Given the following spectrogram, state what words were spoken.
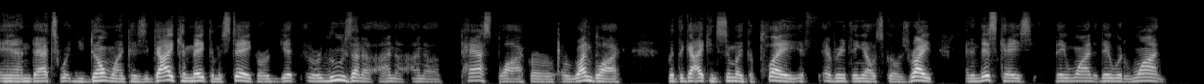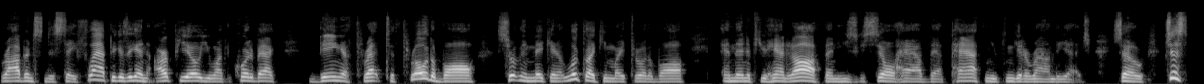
and that's what you don't want because the guy can make a mistake or get or lose on a on a on a pass block or a run block, but the guy can still make a play if everything else goes right. And in this case, they want they would want Robinson to stay flat because again, RPO, you want the quarterback being a threat to throw the ball, certainly making it look like he might throw the ball. And then if you hand it off, then he's still have that path and you can get around the edge. So just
